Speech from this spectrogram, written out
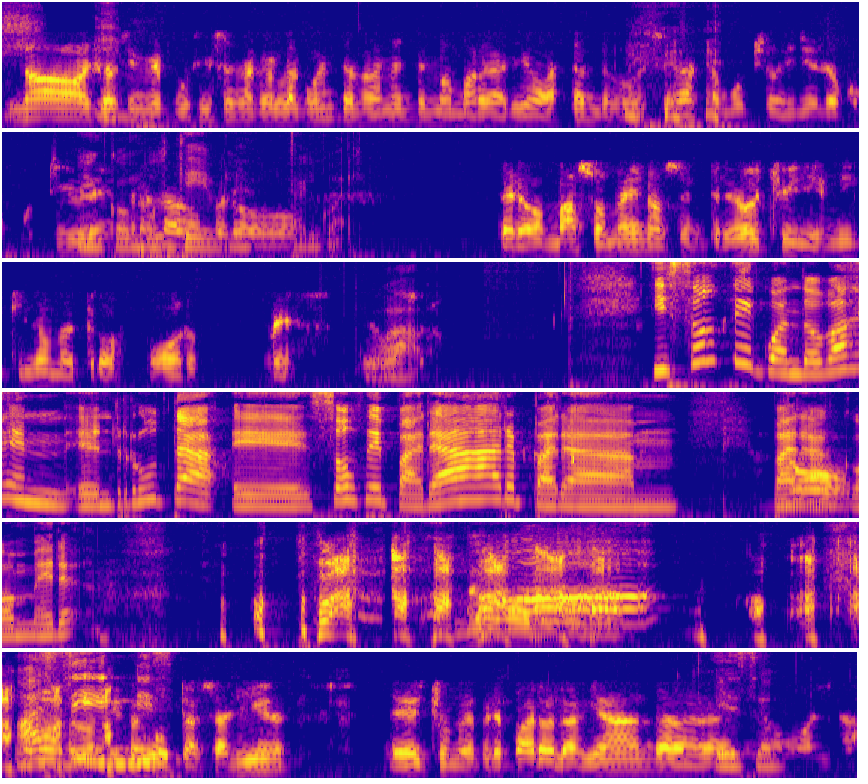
No, yo si me pusiese a sacar la cuenta realmente me amargaría bastante porque se gasta mucho dinero en combustible, En traslado, combustible, pero, tal cual. Pero más o menos entre 8 y 10 mil kilómetros por mes. debo Wow. ¿Y sos de cuando vas en, en ruta, eh, sos de parar para, mm, para No. comer? No, no, no. No, no, mí me gusta salir. De hecho, me preparo la vianda. Eso. Como Hay una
